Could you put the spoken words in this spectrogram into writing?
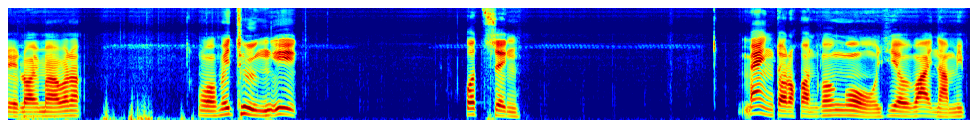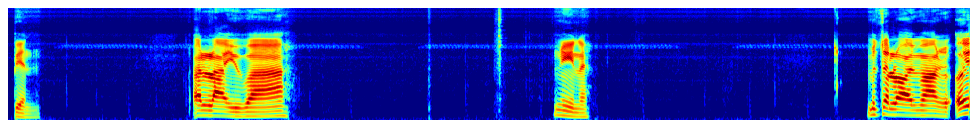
หรือลอยมาวะนะโอ้ไม่ถึงอีก โคตรซิงแม่งตัวละครก็โง่เชี่ยว่ายน้ำไม่เปลี่ยน อะไรวะ นี่นะ มันจะลอยมาเอ้ย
